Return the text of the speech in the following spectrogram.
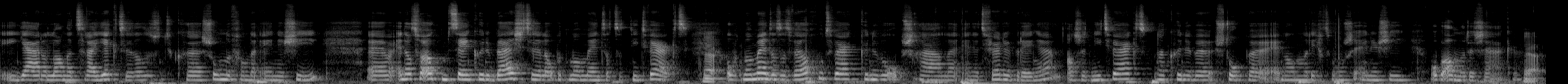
in jarenlange trajecten. Dat is natuurlijk zonde van de energie. Uh, en dat we ook meteen kunnen bijstellen op het moment dat het niet werkt. Ja. Op het moment dat het wel goed werkt, kunnen we opschalen en het verder brengen. Als het niet werkt, dan kunnen we stoppen en dan richten we onze energie op andere zaken. Ja,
